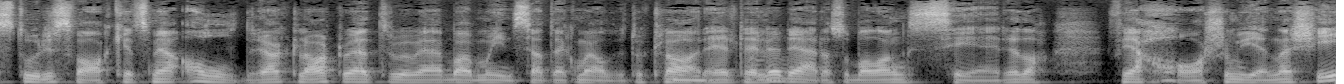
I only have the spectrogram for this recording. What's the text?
store svakhet, som jeg aldri har klart, og jeg tror jeg bare må innse at jeg kommer aldri til å klare helt heller, det er å balansere, da. For jeg har så mye energi,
